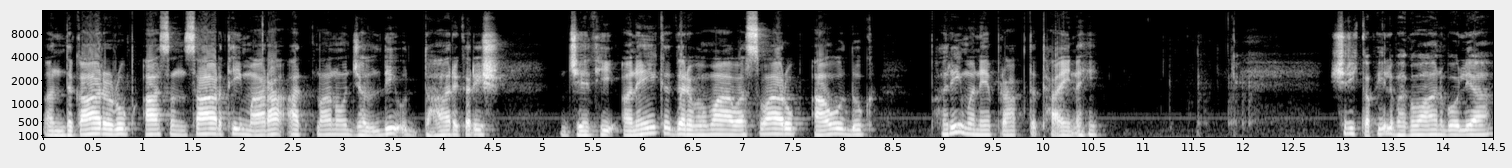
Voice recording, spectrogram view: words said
અંધકારરૂપ આ સંસારથી મારા આત્માનો જલ્દી ઉદ્ધાર કરીશ, જેથી અનેક ગર્ભમાં વસવારૂપ આવું દુઃખ ફરી મને પ્રાપ્ત થાય નહીં. શ્રી કપિલ ભગવાન બોલ્યા,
